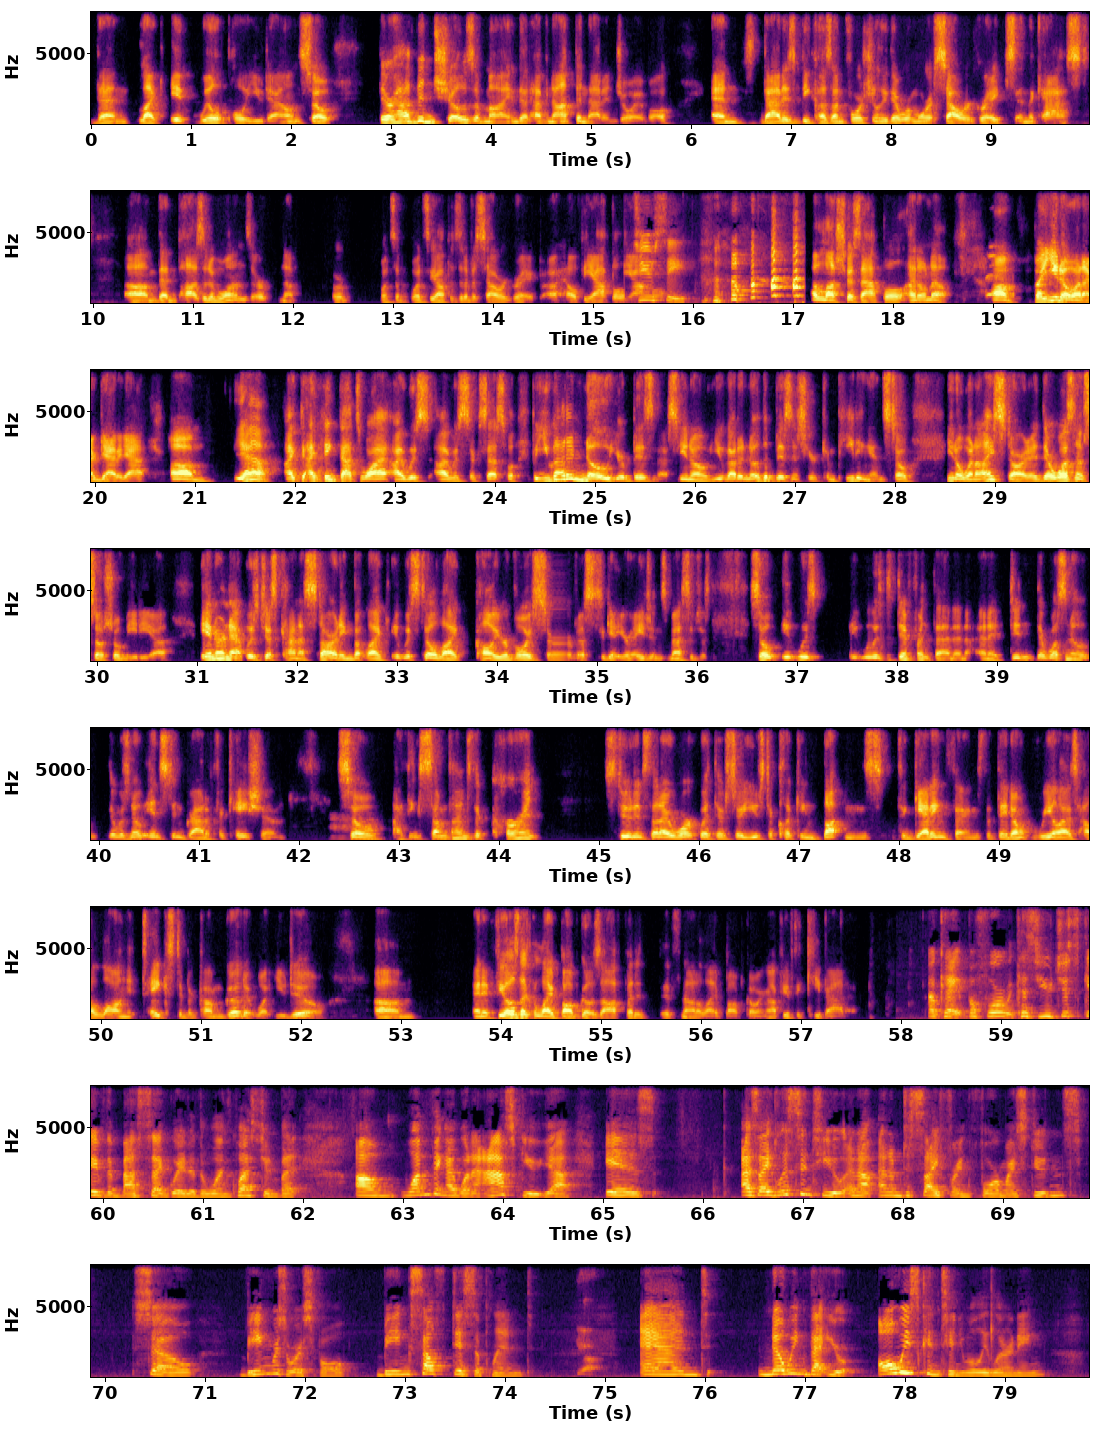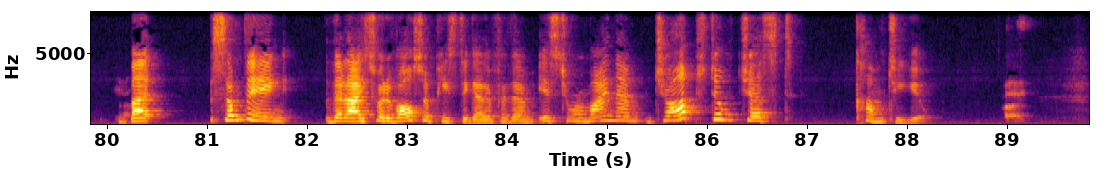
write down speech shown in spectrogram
then like it will pull you down. So there have been shows of mine that have not been that enjoyable. And that is because unfortunately there were more sour grapes in the cast um, than positive ones or not or what's a, what's the opposite of a sour grape? A healthy apple? Juicy. a luscious apple? I don't know. Um, but you know what i'm getting at. Um, yeah I, I think that's why i was i was successful but you got to know your business you know you got to know the business you're competing in. So you know when i started there was no social media. Internet was just kind of starting but like it was still like call your voice service to get your agent's messages. So it was it was different then and, and it didn't there was no there was no instant gratification. So ah. i think sometimes the current students that I work with, they're so used to clicking buttons to getting things that they don't realize how long it takes to become good at what you do. Um, and it feels like the light bulb goes off, but it, it's not a light bulb going off. You have to keep at it. Okay, before because you just gave the best segue to the one question, but um, one thing I want to ask you, yeah, is as I listen to you and, I, and I'm deciphering for my students, so being resourceful, being self disciplined, and knowing that you're always continually learning. But something that I sort of also pieced together for them is to remind them jobs don't just come to you. Right.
